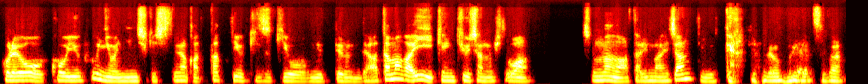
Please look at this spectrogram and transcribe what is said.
これをこういうふうには認識してなかったっていう気づきを言ってるんで、頭がいい研究者の人は、そんなの当たり前じゃんって言ってるけど、やつが、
